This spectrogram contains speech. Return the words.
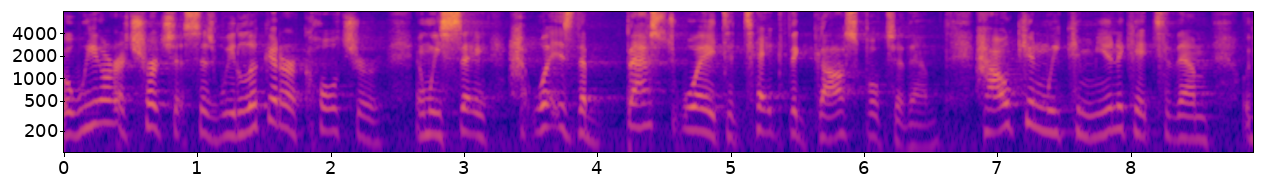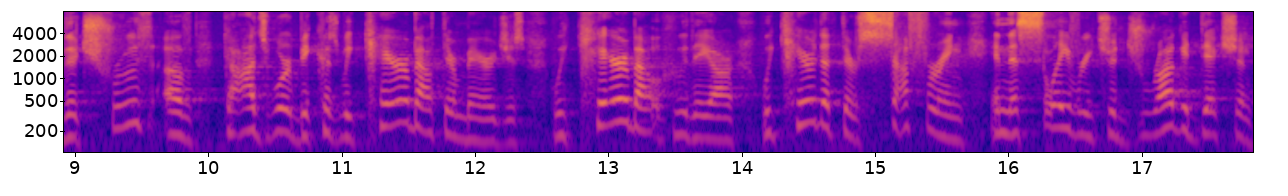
But we are a church that says we look at our culture and we say, what is the best way to take the gospel to them? How can we communicate to them the truth of God's word? Because we care about their marriages, we care about who they are, we care that they're suffering in this slavery to drug addiction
